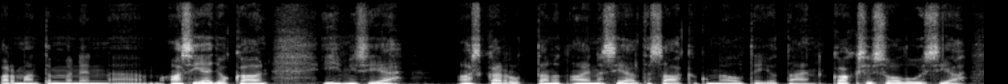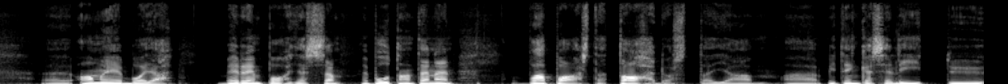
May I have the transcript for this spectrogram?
varmaan tämmöinen äh, asia, joka on ihmisiä askarruttanut aina sieltä saakka, kun me oltiin jotain kaksisoluisia äh, ameboja merenpohjassa. Me puhutaan tänään vapaasta tahdosta ja ää, mitenkä se liittyy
